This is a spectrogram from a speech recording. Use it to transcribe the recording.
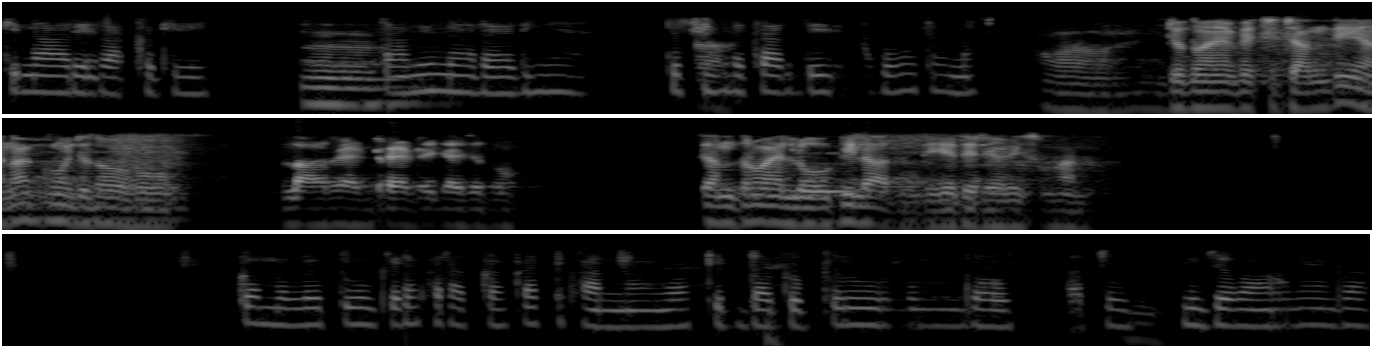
ਕਿਨਾਰੇ ਰੱਖ ਕੇ ਹੂੰ। ਤਾਂ ਵੀ ਮੈਂ ਰੈਡੀ ਹਾਂ। ਤੁਸੀਂ ਕਰਦੇ ਬਹੁਤ ਹੋ ਨਾ। ਹਾਂ ਜਦੋਂ ਐ ਵਿੱਚ ਜਾਂਦੀ ਆ ਨਾ ਅੱਗੋਂ ਜਦੋਂ ਉਹ ਲਾ ਰੈਡ ਰੈਡ ਜਾਂ ਜਦੋਂ ਤੇ ਅੰਦਰੋਂ ਐ ਲੋਕ ਹੀ ਲਾ ਦਿੰਦੀ ਤੇਰੇ ਵਾਲੀ ਸਮਾਨ। ਕਮਲ ਤੂੰ ਕਿਹੜਾ ਖਰਾਕਾਂ ਘੱਟ ਖਾਣਾ ਹੈਗਾ? ਕਿੱਦਾਂ ਗੱਭਰੂ ਲੰਬਾ ਉੱਚਾ ਤੂੰ ਜਵਾਨ ਹੈਗਾ।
